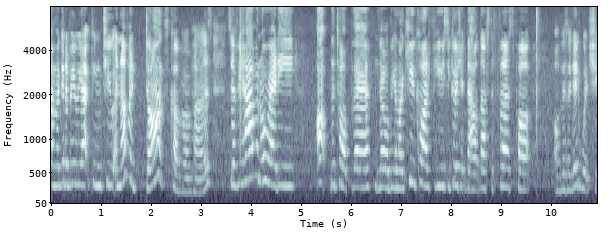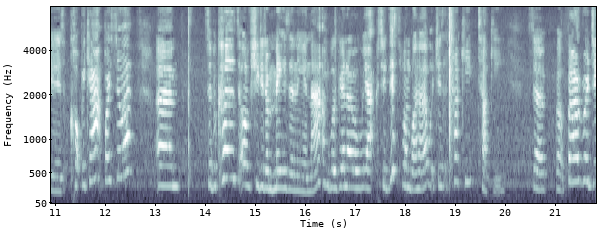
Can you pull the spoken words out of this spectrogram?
and we're going to be reacting to another dance cover of hers. So if you haven't already, up the top there, there will be an IQ card for you, so go check that out. That's the first part of this I did, which is Copycat by SuA. Um, so because of she did amazingly in that, we're going to react to this one by her, which is Taki Taki. So, without further ado,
